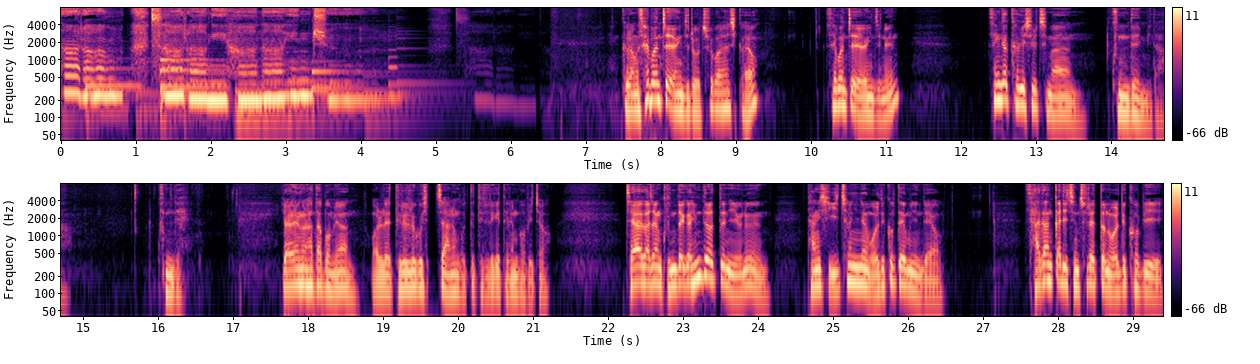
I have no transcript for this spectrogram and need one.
사람 사랑이 하나인 줄 그럼 세 번째 여행지로 출발하실까요? 세 번째 여행지는 생각하기 싫지만 군대입니다. 군대. 여행을 하다 보면 원래 들르고 싶지 않은 곳도 들리게 되는 법이죠. 제가 가장 군대가 힘들었던 이유는 당시 2002년 월드컵 때문인데요. 4강까지 진출했던 월드컵이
